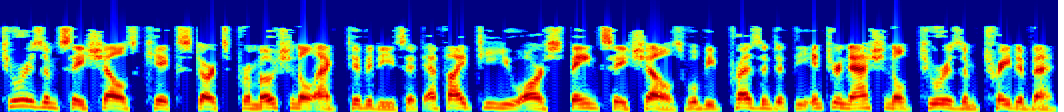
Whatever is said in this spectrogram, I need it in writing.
Tourism Seychelles kick starts promotional activities at FITUR Spain Seychelles will be present at the International Tourism Trade Event,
